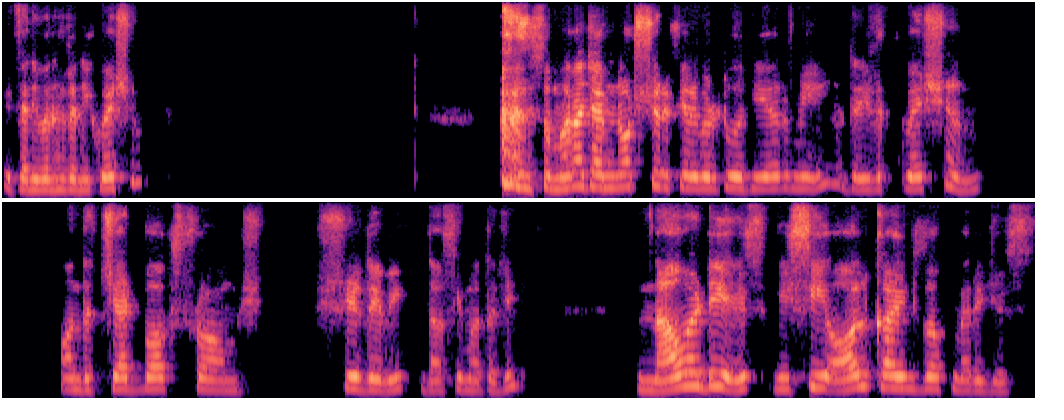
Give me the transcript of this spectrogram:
If anyone has any question. so Maharaj, I'm not sure if you're able to hear me. There is a question on the chat box from Sh- Shri Devi, Dasi Mataji. Nowadays, we see all kinds of marriages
